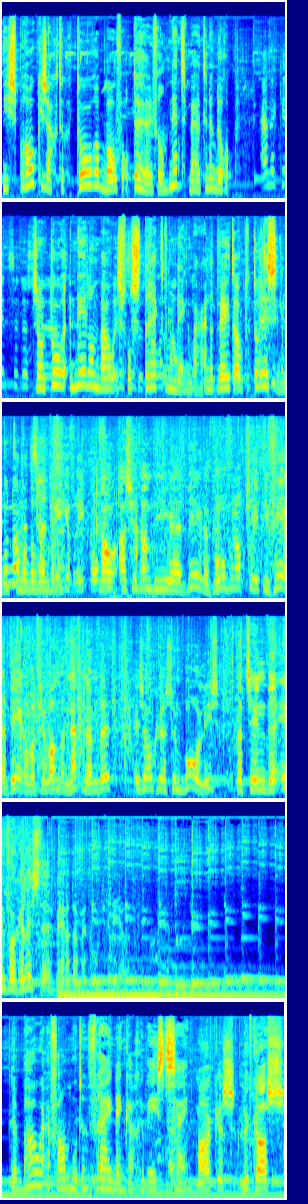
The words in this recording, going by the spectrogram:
Die sprookjesachtige toren bovenop de heuvel, net buiten het dorp. Zo'n toren in Nederland bouwen is volstrekt ondenkbaar. En dat weten ook de toeristen die hem komen bewonderen. Nou, als je dan die uh, deren bovenop ziet, die veerderen, wat Jolanda net noemde, is ook weer symbolisch. Dat zijn de evangelisten, werden daar met goed De bouwer ervan moet een vrijdenker geweest zijn. Marcus, Lucas,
